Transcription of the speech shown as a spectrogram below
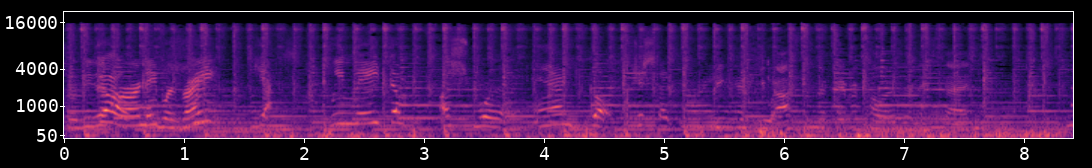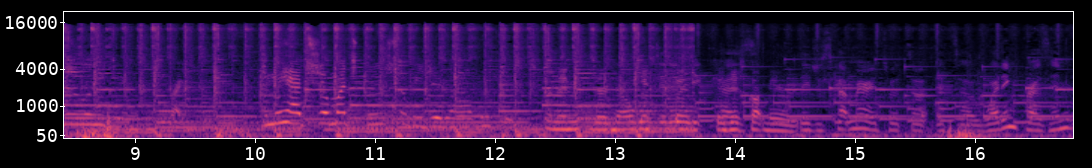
So these Go. are for our neighbors, right? Yes. We made them a swirl and go, just like mine. Because you asked them their favorite colors and they said Blue and green. right. And we had so much glue, so we did all the glue. And then they no, We did they, they just got married. They just got married, so it's a it's a wedding present.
